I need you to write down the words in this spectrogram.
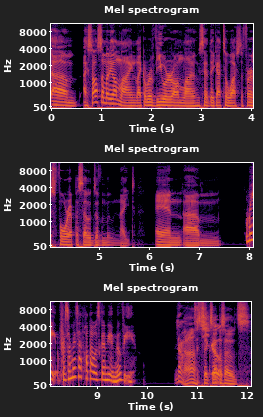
Um, I saw somebody online, like a reviewer online, who said they got to watch the first four episodes of Moon Knight, and um, Wait, for some reason I thought that was going to be a movie. No, ah, it's a six show. episodes.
